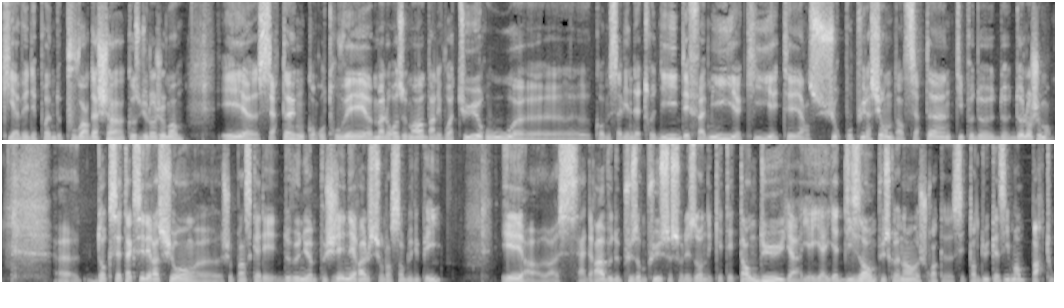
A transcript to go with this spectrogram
qui avaient des problèmes de pouvoir d'achat à cause du logement, et euh, certains qu'on retrouvait malheureusement dans les voitures ou, euh, comme ça vient d'être dit, des familles qui étaient en surpopulation dans certains types de, de-. Euh, donc cette accélération, euh, je pense qu'elle est devenue un peu générale sur l'ensemble du pays. Et euh, s'aggrave de plus en plus sur les zones qui étaient tendues il y a, il y a, il y a 10 ans, puisque maintenant, je crois que c'est tendu quasiment partout.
